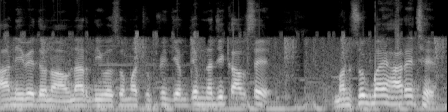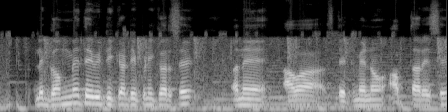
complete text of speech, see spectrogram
આ નિવેદનો આવનાર દિવસોમાં ચૂંટણી જેમ જેમ નજીક આવશે, મનસુખભાઈ હારે છે, એટલે ગમે તેવી ટીકા ટિપ્પણી કરશે અને આવા સ્ટેટમેન્ટો આપતા રહેશે.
